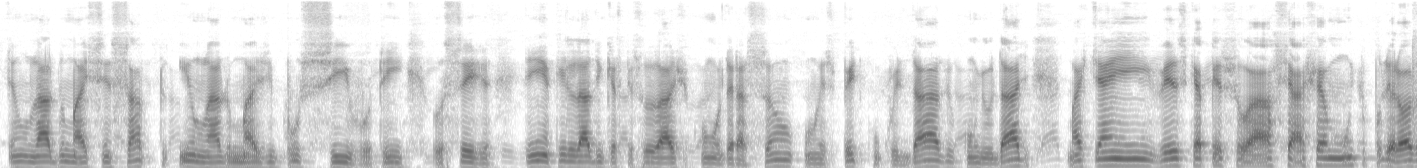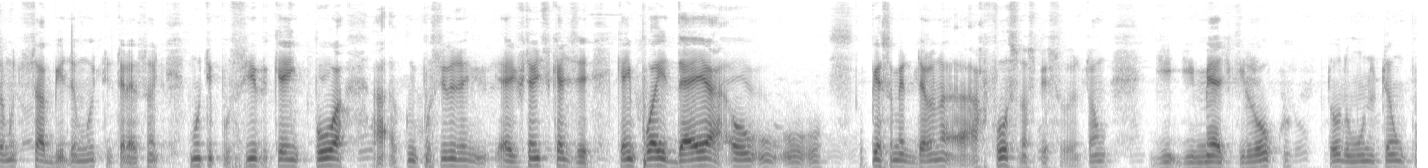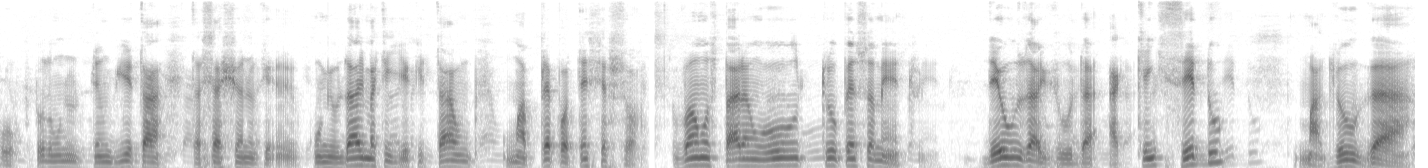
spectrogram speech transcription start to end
tem um lado mais sensato e um lado mais impulsivo. Tem, ou seja, tem aquele lado em que as pessoas agem com moderação, com respeito, com cuidado, com humildade, mas tem vezes que a pessoa se acha muito poderosa, muito sabida, muito interessante, muito impossível, quer impor, a, impossível é justamente isso que quer dizer, quer impor a ideia ou o, o, o pensamento dela, na, a força nas pessoas. Então, de, de médico e louco, Todo mundo tem um pouco. Todo mundo tem um dia está tá se achando que, com humildade, mas tem dia que está um, uma prepotência só. Vamos para um outro pensamento. Deus ajuda a quem cedo madruga.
